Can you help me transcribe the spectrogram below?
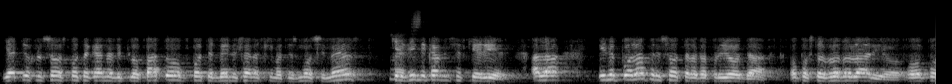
γιατί ο Χρυσός πότε κάνει ένα διπλοπάτο, πότε μπαίνει σε ένα σχηματισμό σημαίας και δίνει κάποιες ευκαιρίες. Αλλά είναι πολλά περισσότερα τα προϊόντα, όπως το ευρώ δολάριο, όπω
